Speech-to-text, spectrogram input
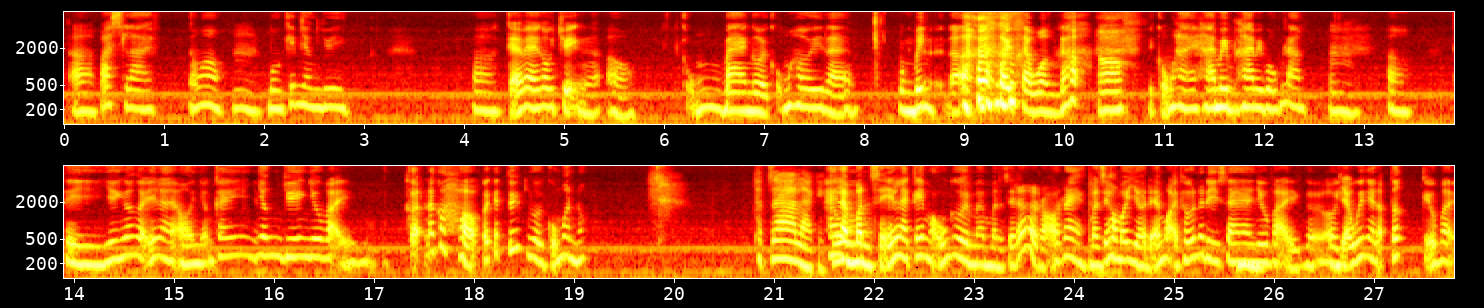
uh, Past Life đúng không ừ. muôn kiếp nhân duyên uh, kể về câu chuyện uh, cũng ba người cũng hơi là bùng binh đó, hơi xà quần đó ờ. thì cũng hai hai mươi hai mươi bốn năm ừ. ờ. thì duyên có nghĩ là ở ờ, những cái nhân duyên như vậy có, nó có hợp với cái tuyết người của mình không thật ra là cái hay câu... là mình sẽ là cái mẫu người mà mình sẽ rất là rõ ràng mình sẽ không bao giờ để mọi thứ nó đi xa ừ. như vậy ừ, giải quyết ngay lập tức kiểu vậy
